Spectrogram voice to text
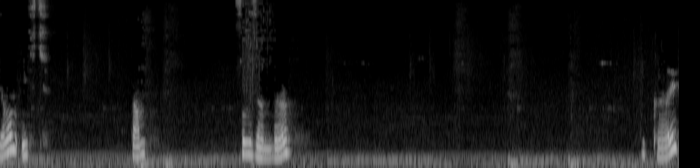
Mam iść? Tam. Są zęby. Okej.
